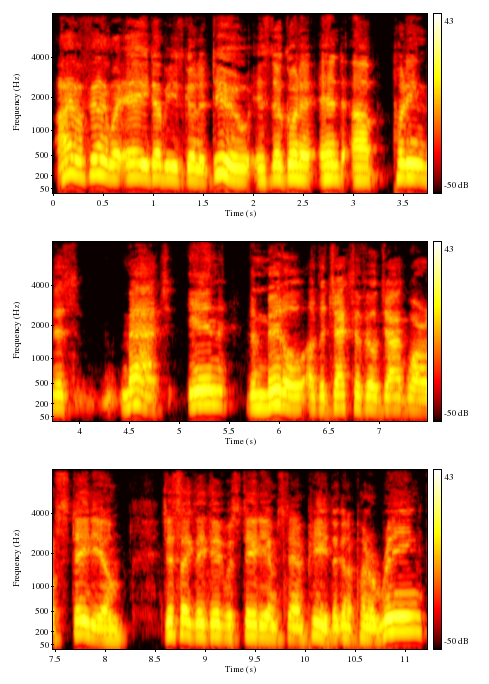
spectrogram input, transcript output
I have a feeling what AEW is going to do is they're going to end up putting this match in the middle of the Jacksonville Jaguars stadium, just like they did with Stadium Stampede. They're going to put a ring,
